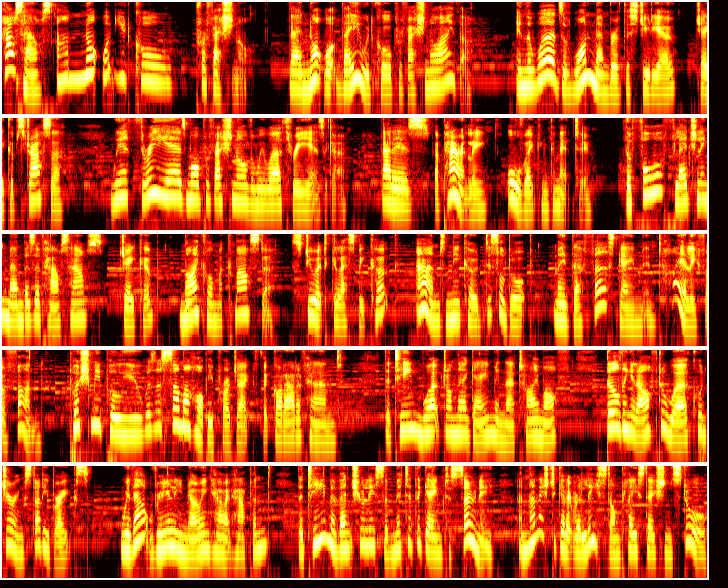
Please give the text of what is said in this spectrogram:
House House are not what you'd call professional. They're not what they would call professional either. In the words of one member of the studio, Jacob Strasser, we're three years more professional than we were three years ago. That is, apparently, all they can commit to. The four fledgling members of House House, Jacob, Michael McMaster, Stuart Gillespie Cook, and Nico Disseldorp, made their first game entirely for fun. Push Me Pull You was a summer hobby project that got out of hand. The team worked on their game in their time off, building it after work or during study breaks. Without really knowing how it happened, the team eventually submitted the game to Sony and managed to get it released on PlayStation Store,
